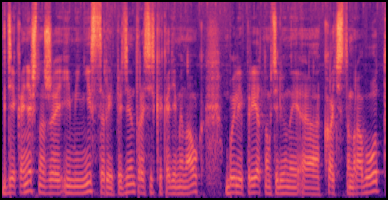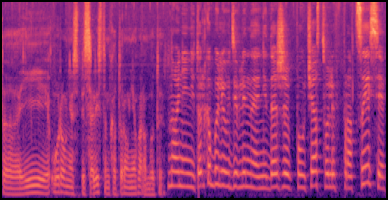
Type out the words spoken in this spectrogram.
где, конечно же, и министр, и президент Российской Академии Наук были приятно удивлены качеством работ и уровнем специалистам, которые у него работают. Но они не только были удивлены, они даже поучаствовали в процессе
